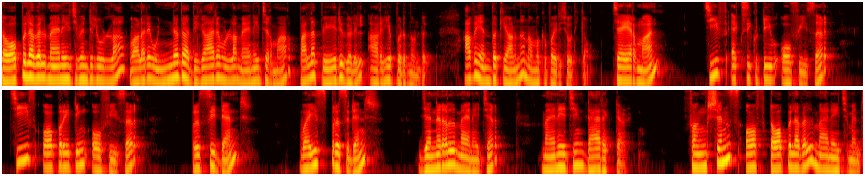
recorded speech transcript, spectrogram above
ടോപ്പ് ലെവൽ മാനേജ്മെന്റിലുള്ള വളരെ ഉന്നത അധികാരമുള്ള മാനേജർമാർ പല പേരുകളിൽ അറിയപ്പെടുന്നുണ്ട്. അവ എന്തൊക്കെയാണെന്ന് നമുക്ക് പരിശോധിക്കാം. Chairman chief executive officer chief operating officer president vice president general manager managing director. Functions of top level management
